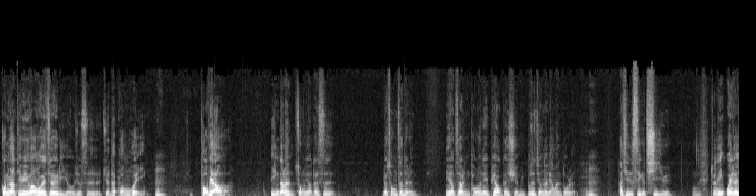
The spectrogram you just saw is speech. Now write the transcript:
国民党提名王会只有一个理由，就是觉得王会赢。嗯，投票啊，赢当然很重要，但是要从政的人，你要知道你投的那一票跟选民不是只有那两万多人。嗯。它其实是一个契约，嗯，就是你为了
